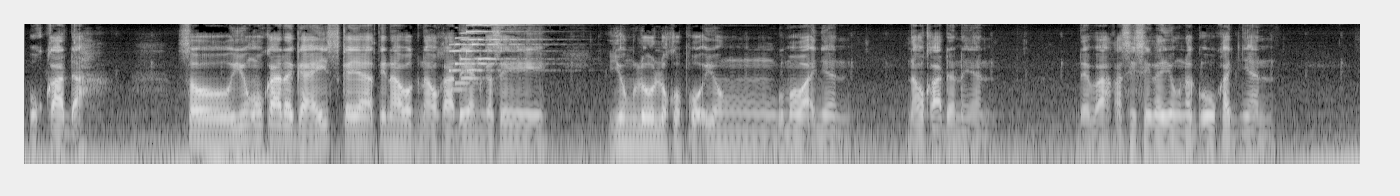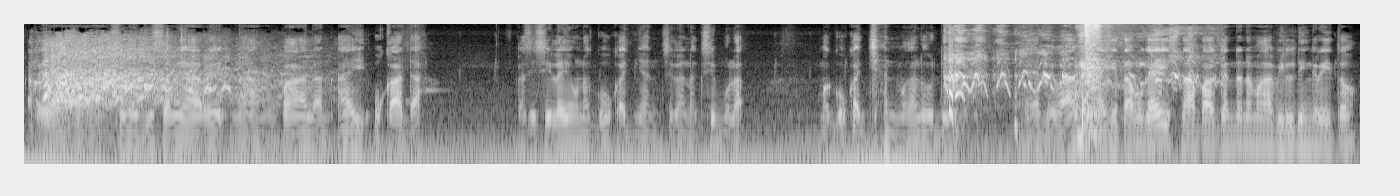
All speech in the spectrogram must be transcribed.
Okada. So, yung Okada guys, kaya tinawag na Okada yan kasi yung lolo ko po yung gumawa niyan na Okada na yan. 'Di ba? Kasi sila yung nag-ukad niyan. Kaya sinadya sa may-ari na ang pangalan ay Okada. Kasi sila yung nag-ukad niyan, sila nagsimula mag-ukad diyan mga lodi. Ayan, 'di ba? Nakikita mo guys, napakaganda ng mga building rito.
